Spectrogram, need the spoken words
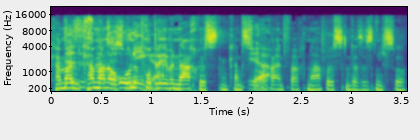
Kann man, kann man auch ohne mega. Probleme nachrüsten. Kannst du Ja. auch einfach nachrüsten, das ist nicht so,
